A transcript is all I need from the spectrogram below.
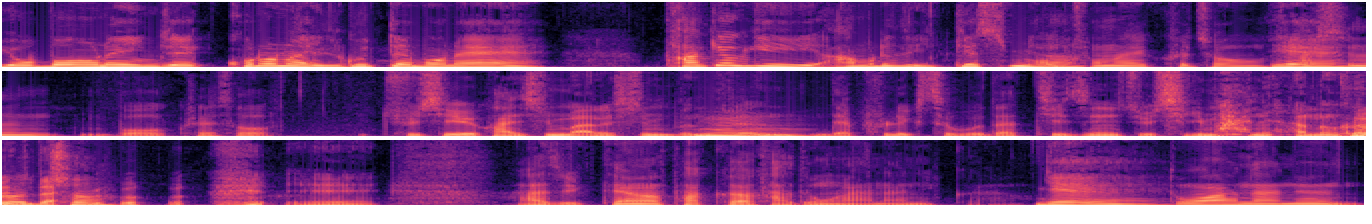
요번에 이제 코로나 19 때문에 타격이 아무래도 있겠습니다. 엄청나게 크죠. 예. 사실은 뭐 그래서 주식에 관심 많으신 분들은 음. 넷플릭스보다 디즈니 주식이 많이 안 오른다고. 그렇죠. 예. 아직 테마파크가 가동을 안 하니까요. 예. 또 하나는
